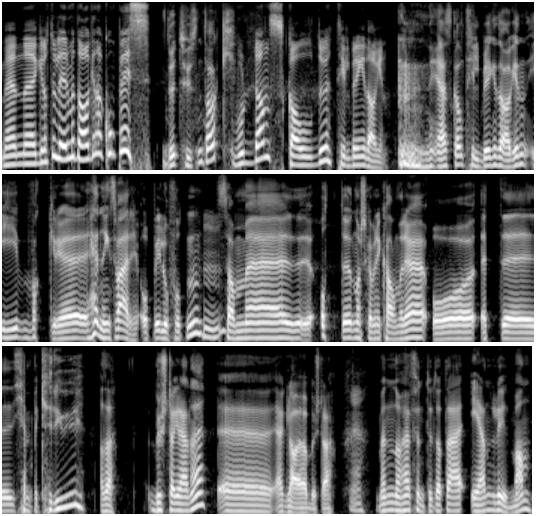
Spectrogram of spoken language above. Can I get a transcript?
Men uh, gratulerer med dagen da, kompis! Du, tusen takk. Hvordan skal du tilbringe dagen? Jeg skal tilbringe dagen i vakre Henningsvær oppe i Lofoten. Mm. Sammen med åtte norske amerikanere og et uh, kjempecrew. Altså, bursdaggreiene uh, Jeg er glad jeg har bursdag. Ja. Men nå har jeg funnet ut at det er én lydmann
